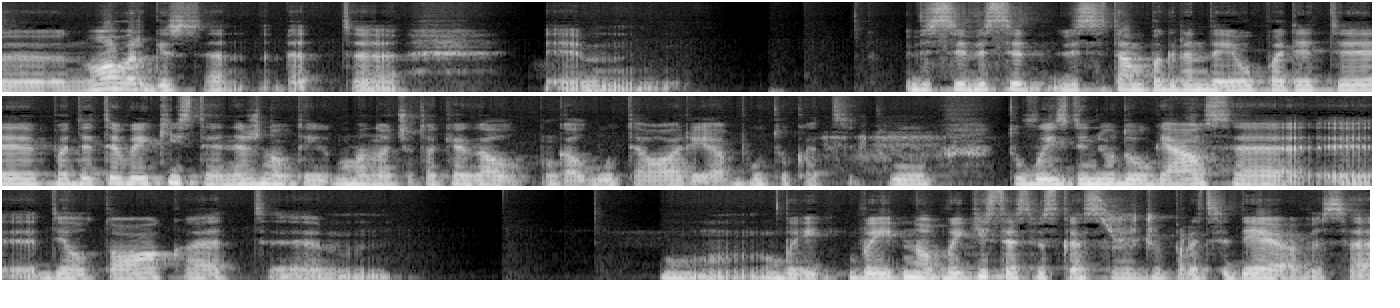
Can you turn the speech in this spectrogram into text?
uh, nuovargis, bet um, visi, visi, visi tam pagrindai jau padėti, padėti vaikystėje. Nežinau, tai mano čia tokia gal, galbūt teorija būtų, kad tų, tų vaizdinių daugiausia e, dėl to, kad um, vaik, vaik, nuo vaikystės viskas, žodžiu, prasidėjo, visa,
